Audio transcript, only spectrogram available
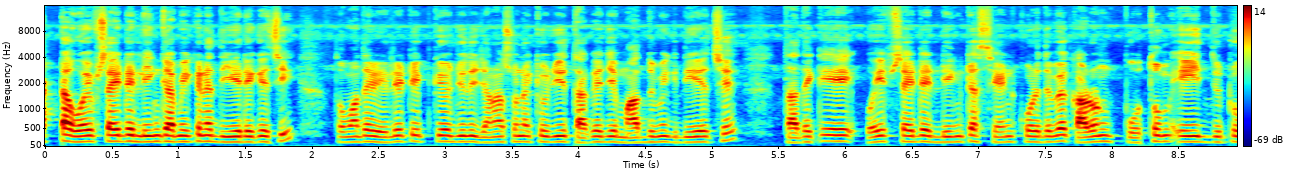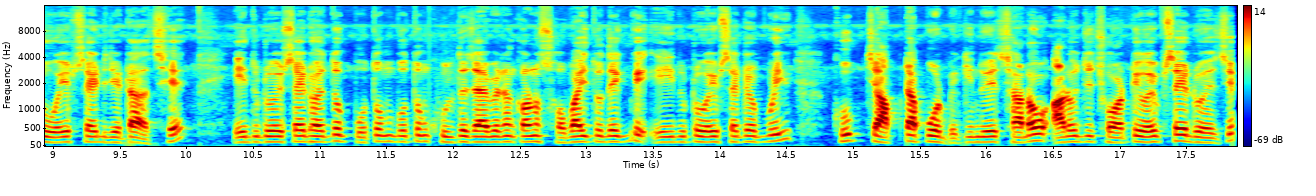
আটটা ওয়েবসাইটের লিঙ্ক আমি এখানে দিয়ে রেখেছি। তোমাদের রিলেটিভ কেউ যদি জানাশোনা কেউ যদি থাকে যে মাধ্যমিক দিয়েছে, তাদেরকে ওয়েবসাইটের লিঙ্কটা সেন্ড করে দেবে। কারণ প্রথম এই দুটো ওয়েবসাইট যেটা আছে, এই দুটো ওয়েবসাইট হয়তো প্রথম প্রথম খুলতে চাইবে না। কারণ সবাই তো দেখবে এই দুটো ওয়েবসাইটের উপরেই খুব চাপটা পড়বে। কিন্তু এছাড়াও আরও যে ছটি ওয়েবসাইট রয়েছে,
